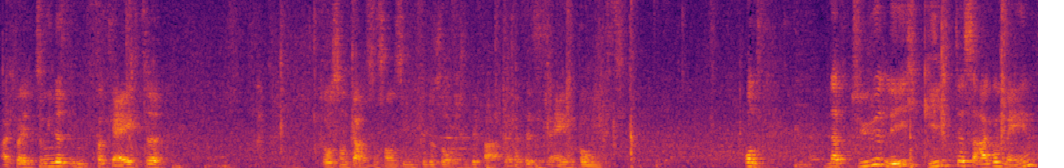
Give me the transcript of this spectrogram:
aktuell, zumindest im Vergleich zur Großen und Ganzen sonstigen philosophischen Debatte. Ne? Das ist ein Punkt. Und natürlich gilt das Argument,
